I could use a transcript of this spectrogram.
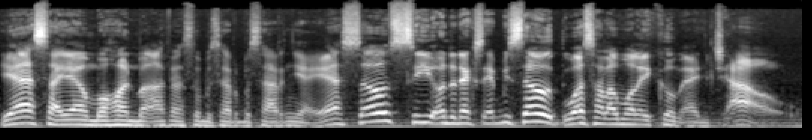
ya saya mohon maaf yang sebesar-besarnya ya. So, see you on the next episode. Wassalamualaikum and ciao.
